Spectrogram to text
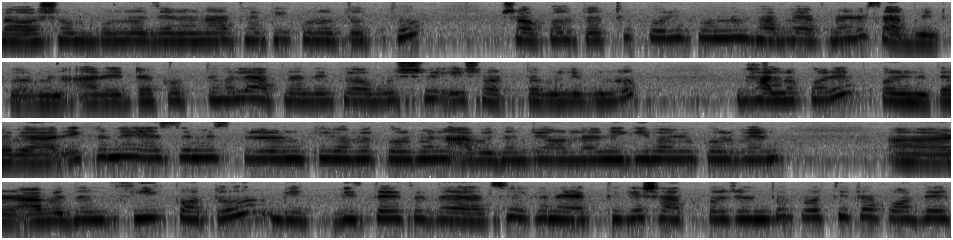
বা অসম্পূর্ণ যেন না থাকে, কোনো তথ্য, সকল তথ্য পরিপূর্ণভাবে আপনারা সাবমিট করবেন। আর এটা করতে হলে আপনাদেরকে অবশ্যই এই শর্তাবলীগুলো ভালো করে করে নিতে হবে। আর এখানে এস এম এস প্রেরণ কীভাবে করবেন, আবেদনটি অনলাইনে কীভাবে করবেন আর আবেদন ফি কত? বিস্তারিত দেওয়া আছে, এখানে এক থেকে সাত পর্যন্ত প্রতিটা পদের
